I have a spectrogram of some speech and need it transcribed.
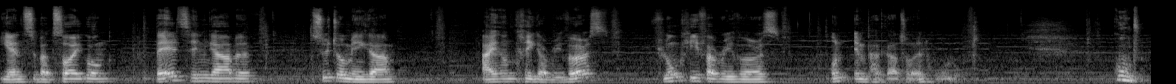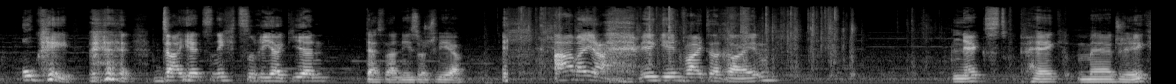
Jens Überzeugung, Bells Hingabe, Zytomega, Eisenkrieger Reverse, Flunkiefer Reverse und Impagator in Holo. Gut, okay. da jetzt nicht zu reagieren, das war nicht so schwer. Aber ja, wir gehen weiter rein. Next Pack Magic.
